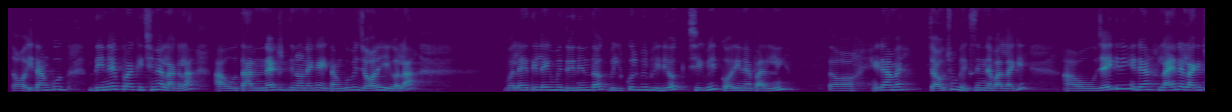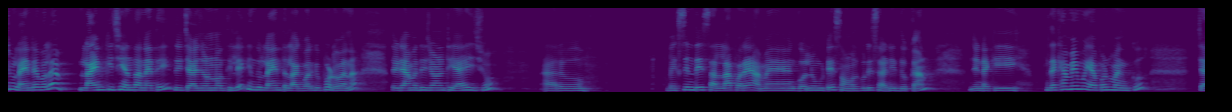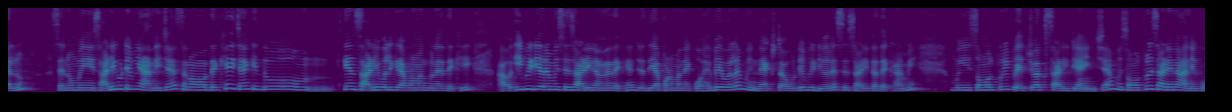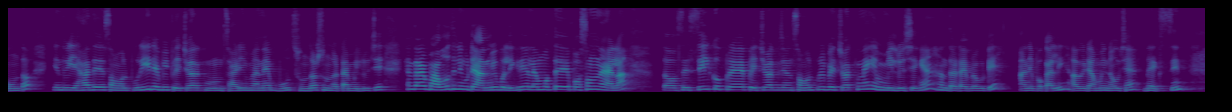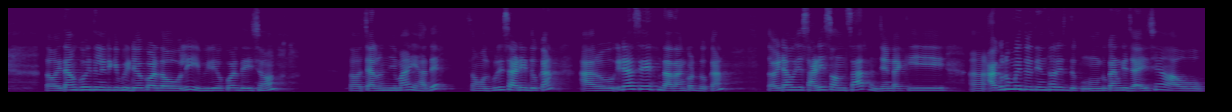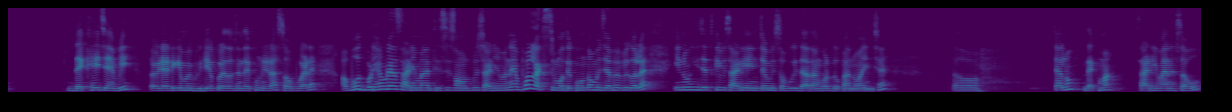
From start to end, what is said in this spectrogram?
तो इता दिने पूरा किसी ना लग्ला आउ तार नेक्स्ट दिन नेके इता भी ज्वर होगला बोले हेती लगी मुई दुई दिन तक बिल्कुल भी भिड किसी भी कर पारि तो यहाँ आम जाऊँ भैक्सीन नेबार लगी ଆଉ ଯାଇକିରି ଏଇଟା ଲାଇନ୍ରେ ଲାଗିଛୁ ଲାଇନ୍ରେ ବୋଲେ ଲାଇନ୍ କିଛି ଏନ୍ତା ନାଇଁ ଥାଇ ଦୁଇ ଚାରି ଜଣ ନଥିଲେ କିନ୍ତୁ ଲାଇନ୍ ତ ଲାଗ୍ବାର୍କେ ପଡ଼୍ବା ନା ତ ଏଇଟା ଆମେ ଦୁଇ ଜଣ ଠିଆ ହେଇଛୁ ଆରୁ ଭେକ୍ସିନ୍ ଦେଇ ସାରିଲା ପରେ ଆମେ ଗଲୁ ଗୋଟେ ସମ୍ବଲପୁରୀ ଶାଢ଼ୀ ଦୋକାନ ଯେନ୍ଟାକି ଦେଖାମି ମୁଇଁ ଆପଣମାନଙ୍କୁ ଚାଲୁନ୍ सेन मुई शाढ़ी गुटे भी आनीचे सेनो देखे कितु केन शाढ़ी बोलिक आपने देखी आई भिडियो में से शाढ़ीटा ना देखे जदि आप कहे बोले मुझ नेक्ट आ गए भिडियो से शाढ़ीटा देखामी मुई समबलपुरी पेचवर्क शाढ़ीटे आनीचे मुझ समबलपुरी शाढ़ी ना आनी कहूँ तो कितु यहाँ समबलपुरी भी पेचवर्क शाढ़ी मैंने बहुत सुंदर सुंदरटा मिलूचे हेतु भावुँ गोटे आनमी बोलिक मत पसंद ना आला तो से सिल्क उपरे पेचवर्क जेन समबलपुरी पेचवर्क नहीं मिलूचे क्या हंता टाइप रोटे आनी पकाली आईटा मुई नौचे भैक्सीन ତ ଏଇଟା ମୁଁ କହିଥିଲି ଟିକେ ଭିଡ଼ିଓ କରିଦେବ ବୋଲି ଭିଡ଼ିଓ କରିଦେଇଛନ୍ ତ ଚାଲୁନ୍ ଯିମା ଇହାଦେ ସମ୍ବଲପୁରୀ ଶାଢ଼ୀ ଦୋକାନ ଆରୁ ଇଟା ସେ ଦାଦାଙ୍କର ଦୋକାନ ତ ଏଇଟା ହେଉଛି ଶାଢ଼ୀ ସଂସାର ଯେନ୍ଟାକି ଆଗରୁ ମୁଇଁ ଦୁଇ ତିନି ଥର ଦୋକାନକେ ଯାଇଛେ ଆଉ ଦେଖେଇଛେ ବି ତ ଏଇଟା ଟିକେ ମୁଇଁ ଭିଡ଼ିଓ କରିଦେଉଛେ ଦେଖୁନ୍ ଏଇଟା ସବୁଆଡ଼େ ଆଉ ବହୁତ ବଢ଼ିଆ ବଢ଼ିଆ ଶାଢ଼ୀମାନେ ଥିସି ସମ୍ବଲପୁରୀ ଶାଢ଼ୀମାନେ ଭଲ ଲାଗ୍ସି ମୋତେ କୁହନ୍ତ ମୁଇଁ ଯେବେ ବି ଗଲେ ଇନୁ ହିଁ ଯେତ୍କି ବି ଶାଢ଼ୀ ଆଣିଛେ ମୁଇଁ ସବୁ ଦାଦାଙ୍କର ଦୋକାନରୁ ଆଣିଛେ ତ ଚାଲୁ ଦେଖ୍ମା ଶାଢ଼ୀମାନେ ସବୁ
